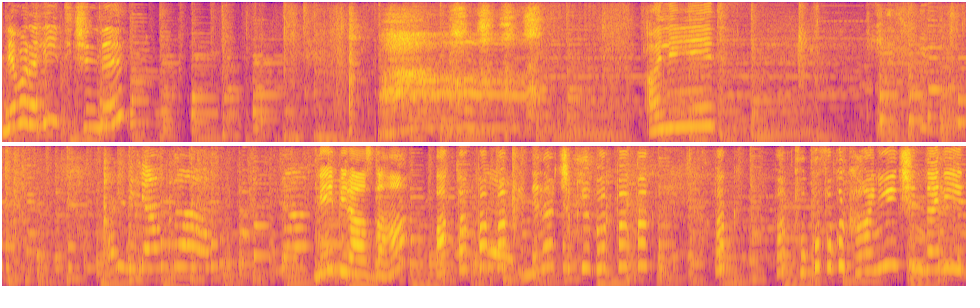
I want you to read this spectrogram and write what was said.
Ne var Ali Yiğit içinde? Ali Yiğit. Anne bir dakika. Ne biraz daha? Bak bak bak bak neler çıkıyor bak. Bak bak fokur fokur kaynıyor içinde Ali.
